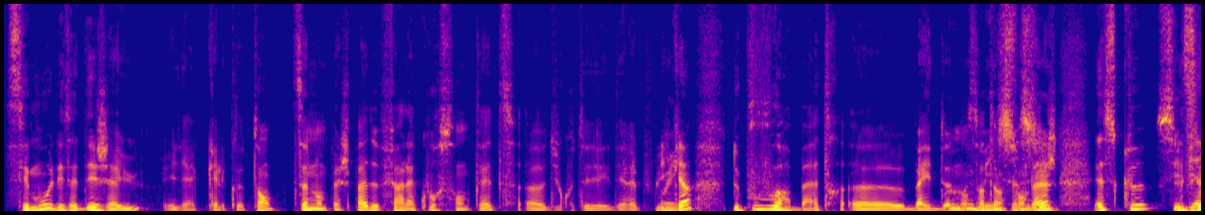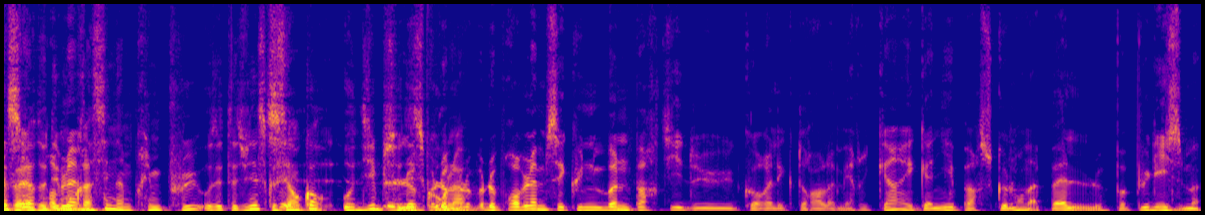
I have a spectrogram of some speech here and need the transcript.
Ces mots, il les a déjà eus, il y a quelques temps. Ça n'empêche pas de faire la cour course en tête euh, du côté des républicains, de pouvoir battre euh, Biden dans certains sondages. Est-ce que ces valeurs de démocratie n'impriment plus aux États-Unis? Est-ce que c'est encore audible ce discours-là? le, le, problème, c'est qu'une bonne partie du corps électoral américain est gagné par ce que l'on appelle le populisme.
